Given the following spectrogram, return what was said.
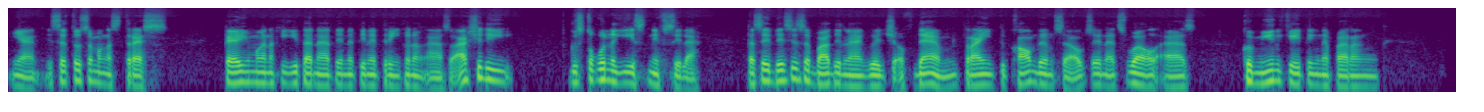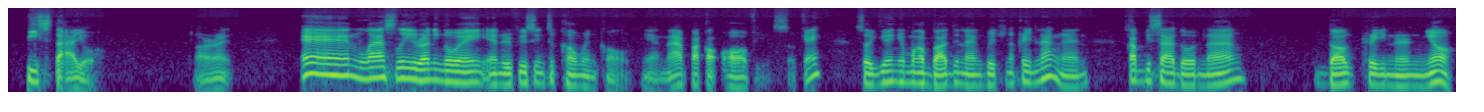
Yan, isa to sa mga stress. Kaya yung mga nakikita natin na tinetrain ko ng aso, actually, gusto ko nag sniff sila. Kasi this is a body language of them trying to calm themselves and as well as communicating na parang peace tayo. All right. And lastly, running away and refusing to come when called. Yan, napaka-obvious. Okay? So, yun yung mga body language na kailangan kabisado ng dog trainer nyo.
